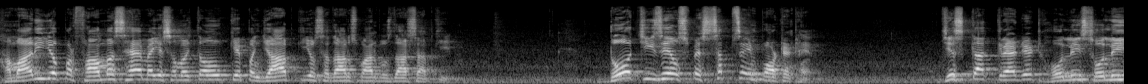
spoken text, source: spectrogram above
हमारी जो परफार्मेंस है, मैं ये समझता हूँ कि पंजाब की और सरदार उस्मान बुजदार साहब की, दो चीज़ें उसमें सबसे इंपॉर्टेंट हैं। जिसका क्रेडिट होली सोली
